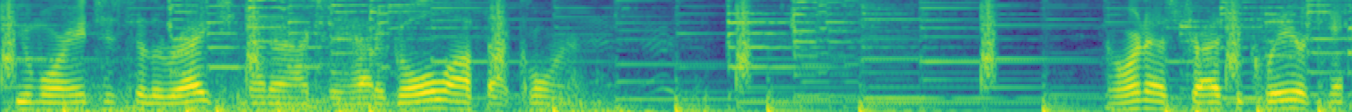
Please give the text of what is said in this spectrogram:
A few more inches to the right, she might have actually had a goal off that corner. Nornes tries to clear, can't.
